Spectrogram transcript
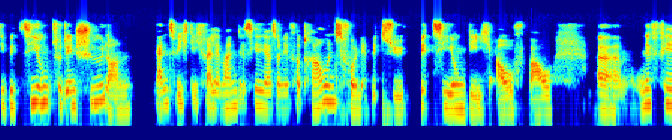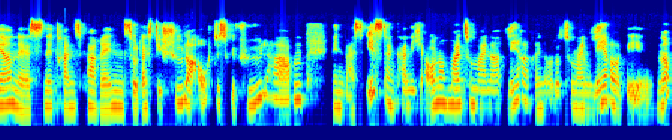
die Beziehung zu den Schülern, ganz wichtig, relevant ist hier ja so eine vertrauensvolle Beziehung, die ich aufbaue äh, eine Fairness, eine Transparenz, so dass die Schüler auch das Gefühl haben, wenn was ist, dann kann ich auch noch mal zu meiner Lehrerin oder zu meinem Lehrer gehen, ne?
